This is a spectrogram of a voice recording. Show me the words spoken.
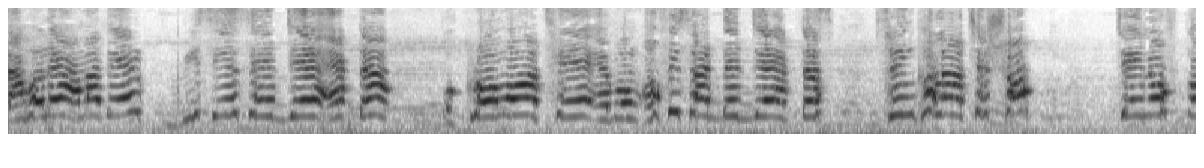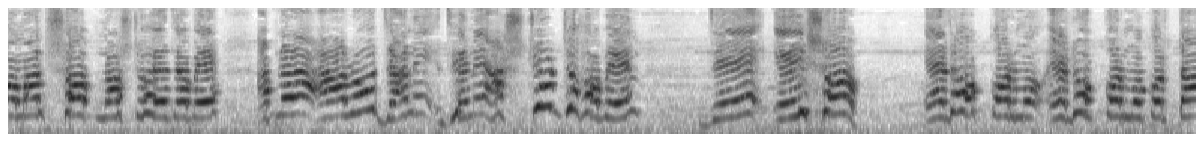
তাহলে আমাদের বিসিএস এর যে একটা ক্রম আছে এবং অফিসারদের যে একটা শৃঙ্খলা আছে, সব চেইন অফ কমান্ড সব নষ্ট হয়ে যাবে। আপনারা আরও জানে, জেনে আশ্চর্য হবেন যে এই সব অ্যাডহক কর্ম অ্যাডহক কর্মকর্তা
